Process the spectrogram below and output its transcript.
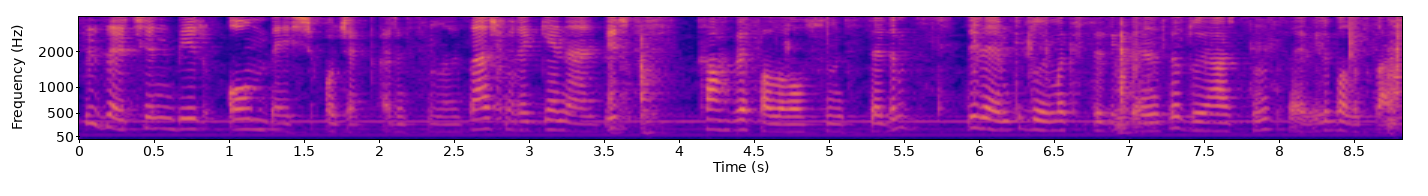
Sizler için bir 15 Ocak arasına özel şöyle genel bir kahve falı olsun istedim. Dilerim ki duymak istediklerinizi duyarsınız sevgili balıklar.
